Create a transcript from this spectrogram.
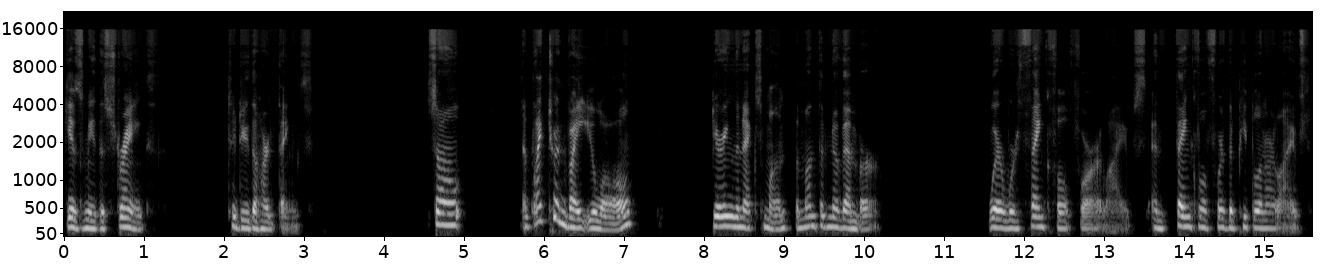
gives me the strength to do the hard things. So I'd like to invite you all during the next month, the month of November, where we're thankful for our lives and thankful for the people in our lives.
